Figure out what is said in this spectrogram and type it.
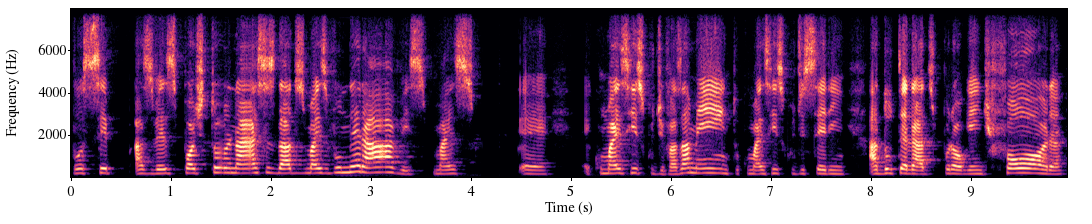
você às vezes pode tornar esses dados mais vulneráveis, mais é, é, com mais risco de vazamento, com mais risco de serem adulterados por alguém de fora,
